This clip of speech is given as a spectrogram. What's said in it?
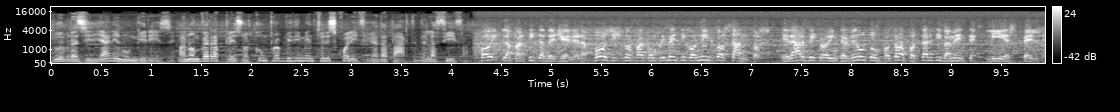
due brasiliani e un ungherese, ma non verrà preso alcun provvedimento di squalifica da parte della FIFA. Poi la partita degenera. Bosic non fa complimenti con Nilton Santos e l'arbitro intervenuto un po' troppo tardivamente li espelle.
